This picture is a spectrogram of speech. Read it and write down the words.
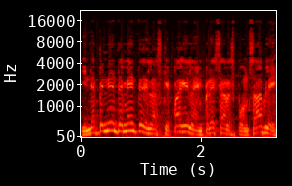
independientemente de las que pague la empresa responsable.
